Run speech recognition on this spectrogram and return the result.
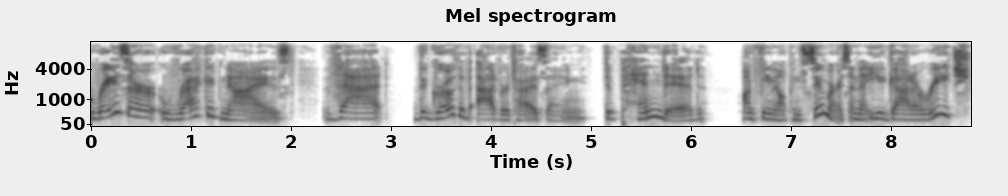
Resor recognized that the growth of advertising depended on female consumers and that you gotta reach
